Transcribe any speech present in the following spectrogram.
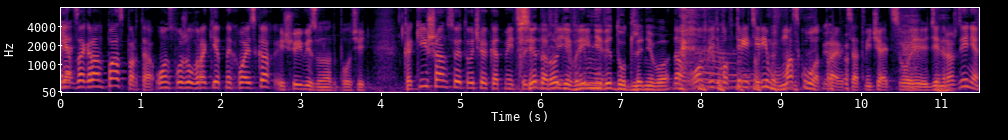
нет загранпаспорта, он служил в ракетных войсках, еще и визу надо получить. Какие шансы у этого человека отметить свой Все день дороги в Рим не ведут для него. Да, он, видимо, в Третий Рим, в Москву отправится отмечать свой день рождения.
